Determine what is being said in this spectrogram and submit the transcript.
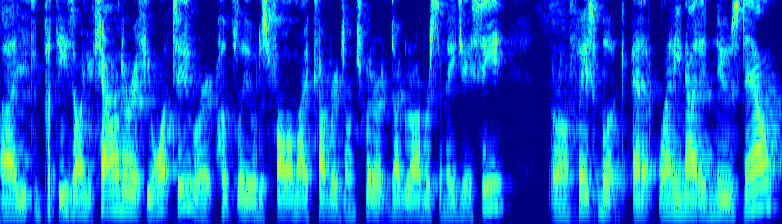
Uh, you can put these on your calendar if you want to, or hopefully you'll just follow my coverage on Twitter at Doug Roberson AJC or on Facebook at Atlanta United News Now.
